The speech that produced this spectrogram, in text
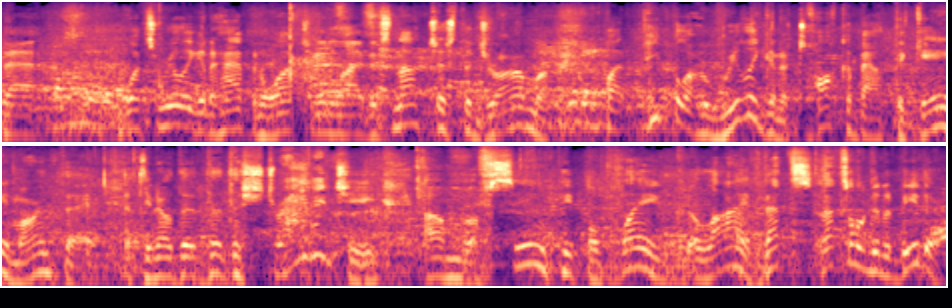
that what's really going to happen watching it live. It's not just the drama, but people are really going to talk about the game, aren't they? You know, the the, the strategy um, of seeing people play live. That's that's all going to be there.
